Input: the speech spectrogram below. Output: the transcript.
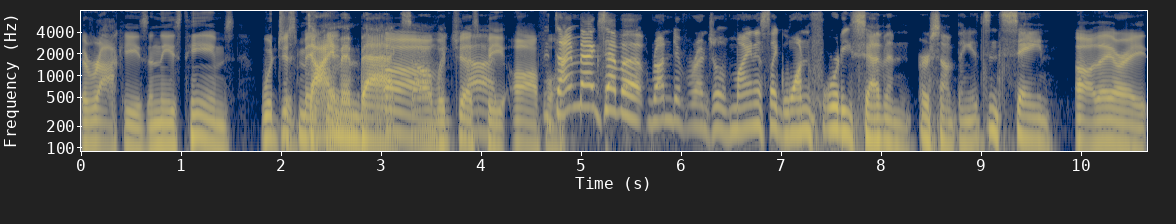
the Rockies, and these teams would just make Diamondbacks. It, oh, Oh, would just God. be The. Diamondbacks have a run differential of minus like 147 or something. It's insane. oh, they are a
